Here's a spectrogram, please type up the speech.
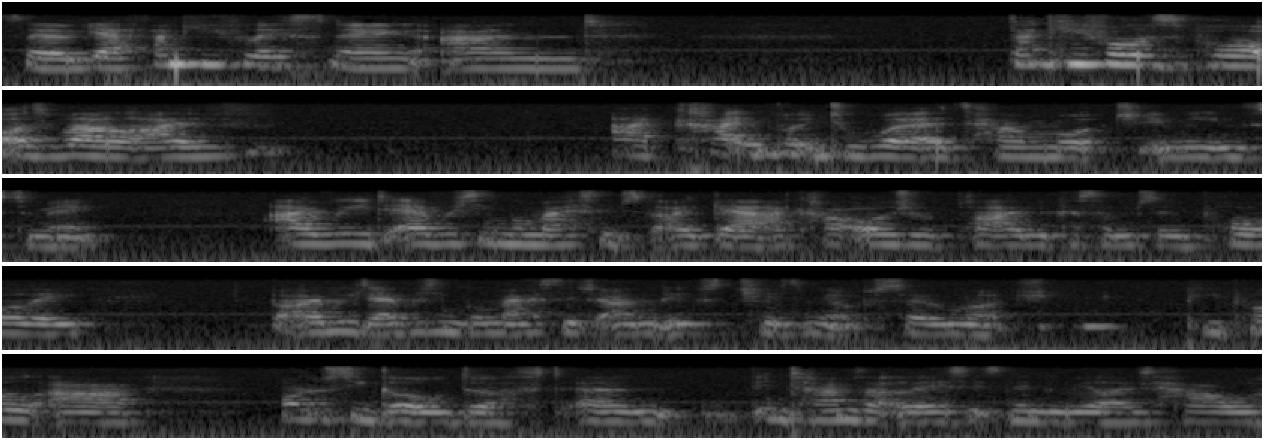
So yeah, thank you for listening, and thank you for all the support as well. I've I can't even put into words how much it means to me. I read every single message that I get. I can't always reply because I'm so poorly, but I read every single message and it cheers me up so much. People are honestly gold dust. And in times like this, it's made me realise how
